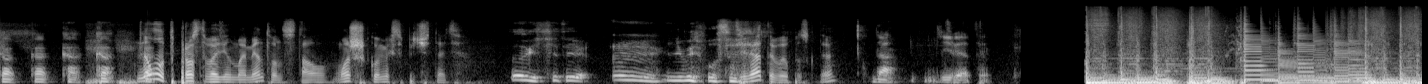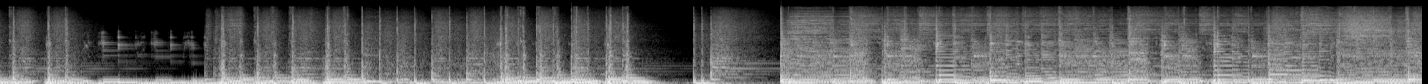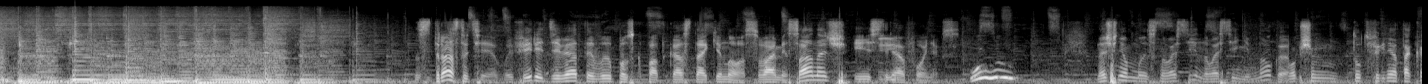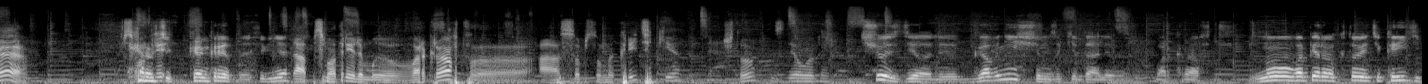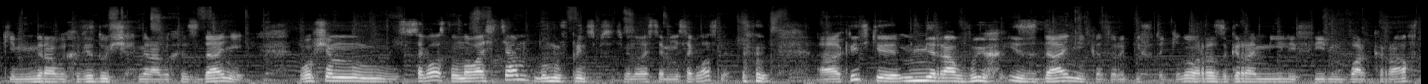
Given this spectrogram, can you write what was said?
Как, как, как, как? Ну как? вот просто в один момент он стал. Можешь комиксы почитать. Ой, что-то я не выспался. Девятый выпуск, да? Да, девятый. Здравствуйте! В эфире девятый выпуск подкаста о кино. С вами Саныч и Стереофоникс. Начнем мы с новостей. Новостей немного. В общем, тут фигня такая. Короче, конкретная фигня. Да, посмотрели мы Warcraft, э, а, собственно, критики что сделали? Что сделали? Говнищем закидали Warcraft. Ну, во-первых, кто эти критики мировых, ведущих мировых изданий? В общем, согласно новостям, ну мы, в принципе, с этими новостями не согласны, а критики мировых изданий, которые пишут о кино, разгромили фильм Warcraft,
